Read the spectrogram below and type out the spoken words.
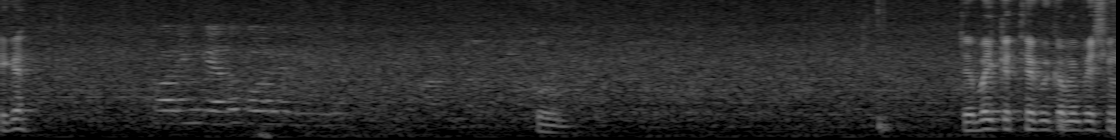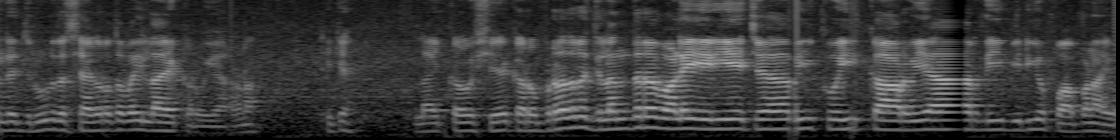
ਠੀਕ ਹੈ? ਕਾਲਿੰਗ ਕਹਿ ਦੋ ਕਾਲ ਕਰਨੀ ਹੈ ਕੋਈ। ਤੇ ਬਈ ਕਿੱਥੇ ਕੋਈ ਕਮੀ ਪੇਸ਼ੀ ਹੁੰਦੇ ਜਰੂਰ ਦੱਸਿਆ ਕਰੋ ਤਾਂ ਬਈ ਲਾਈਕ ਕਰੋ ਯਾਰ, ਹਨਾ? ਠੀਕ ਹੈ? ਲਾਈਕ ਕਰੋ ਸ਼ੇਅਰ ਕਰੋ। ਬ੍ਰਦਰ ਜਲੰਧਰ ਵਾਲੇ ਏਰੀਏ 'ਚ ਵੀ ਕੋਈ ਕਾਰ ਵੀਆਰ ਦੀ ਵੀਡੀਓ ਪਾ ਬਣਾਇਓ।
